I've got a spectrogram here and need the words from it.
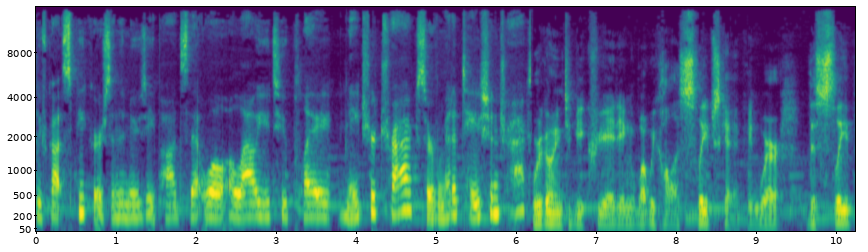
We've got speakers in the new Z-Pods that will allow you to play nature tracks or meditation tracks. We're going to be creating what we call a sleepscape, where the sleep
